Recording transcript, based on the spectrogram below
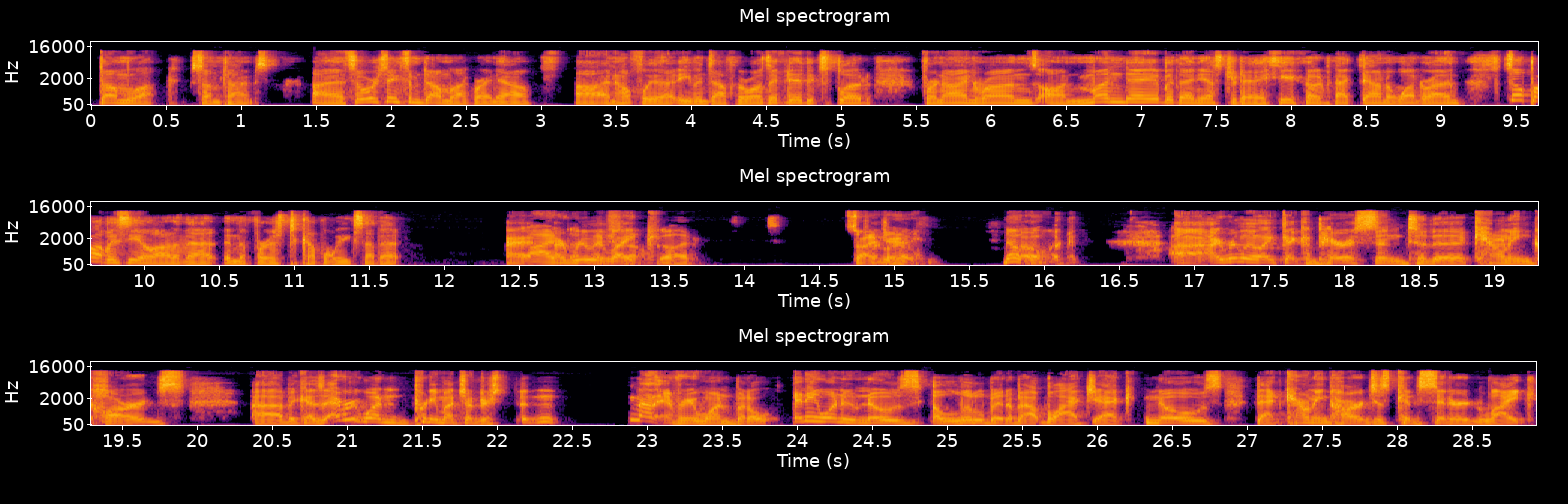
dumb luck sometimes. Uh, so we're seeing some dumb luck right now, uh, and hopefully that evens out for the Royals. They did explode for nine runs on Monday, but then yesterday, you know, back down to one run. So we'll probably see a lot of that in the first couple weeks. I bet. I, I, I really like. So. Go ahead. Sorry, Jerry. No. Oh, okay. uh, I really like that comparison to the counting cards uh, because everyone pretty much understood not everyone, but anyone who knows a little bit about blackjack knows that counting cards is considered like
